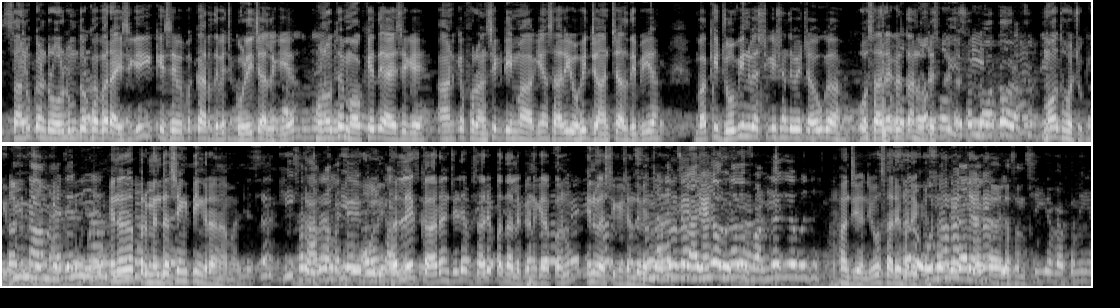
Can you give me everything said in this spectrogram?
ਸਾਨੂੰ ਕੰਟਰੋਲ ਰੂਮ ਤੋਂ ਖਬਰ ਆਈ ਸੀਗੀ ਕਿ ਕਿਸੇ ਘਰ ਦੇ ਵਿੱਚ ਗੋਲੀ ਚੱਲ ਗਈ ਆ। ਹੁਣ ਉੱਥੇ ਮੌਕੇ ਤੇ ਆਏ ਸੀਗੇ। ਆਣ ਕੇ ਫੋਰੈਂਸਿਕ ਟੀਮਾਂ ਆ ਗਈਆਂ ਸਾਰੀ ਉਹੀ ਜਾਂਚ ਚੱਲਦੀ ਪਈ ਆ। ਬਾਕੀ ਜੋ ਵੀ ਇਨਵੈਸਟੀਗੇਸ਼ਨ ਦੇ ਵਿੱਚ ਆਊਗਾ ਉਹ ਸਾਰਾ ਕੁਝ ਤੁਹਾਨੂੰ ਡਿਸਪਲੇ ਮੌਤ ਹੋ ਚੁੱਕੀ। ਹੈ ਇਹਨਾਂ ਦਾ ਪਰਮਿੰਦਰ ਸਿੰਘ ਢਿੰਗਰਾ ਨਾਮ ਹੈ ਸਰ ਕੀ ਕਾਰਨ ਹੱਲੇ ਕਾਰਨ ਜਿਹੜੇ ਸਾਰੇ ਪਤਾ ਲੱਗਣਗੇ ਆਪਾਂ ਨੂੰ ਇਨਵੈਸਟੀਗੇਸ਼ਨ ਦੇ ਵਿੱਚ। ਹਾਂਜੀ ਹਾਂਜੀ ਉਹ ਸਾਰੇ ਫੜੇ ਗਏ। ਲਾਇਸੈਂਸੀ ਆ ਵੈਪਨ ਹੀ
